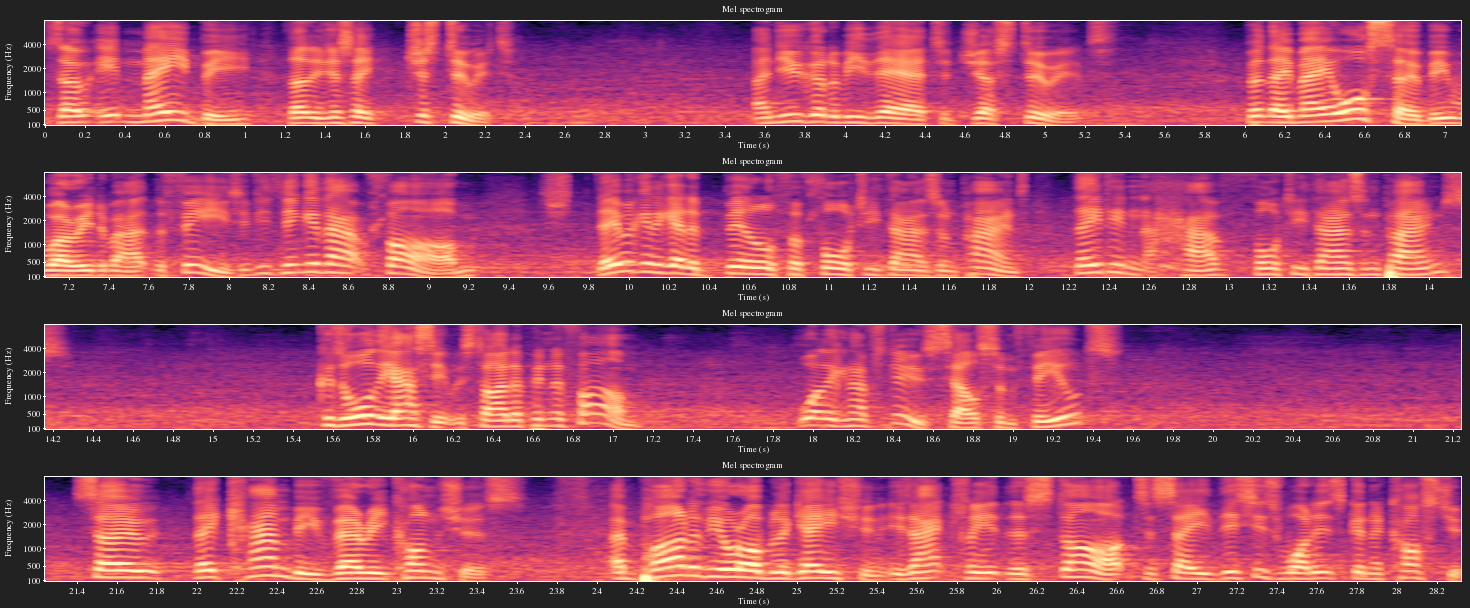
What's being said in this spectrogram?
So it may be that they just say, just do it. And you've got to be there to just do it but they may also be worried about the fees. If you think of that farm, they were going to get a bill for £40,000. They didn't have £40,000 because all the asset was tied up in the farm. What are they going to have to do? Sell some fields? So they can be very conscious. And part of your obligation is actually at the start to say, this is what it's going to cost you.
